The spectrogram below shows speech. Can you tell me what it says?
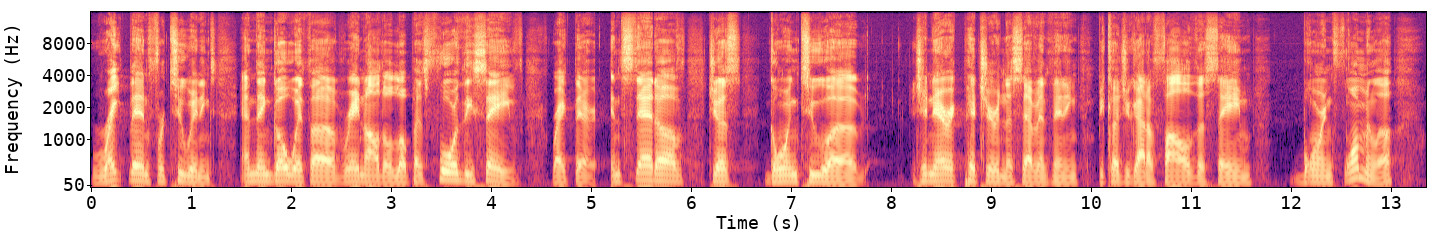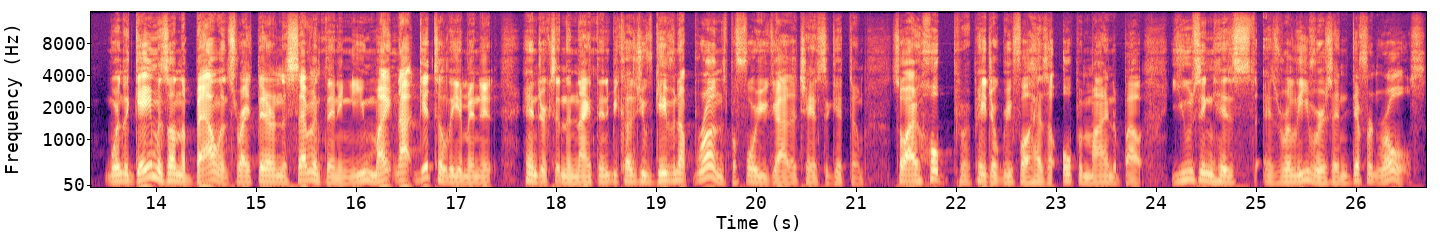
right then for two innings and then go with uh, Reynaldo Lopez for the save right there instead of just going to a generic pitcher in the seventh inning because you got to follow the same boring formula when the game is on the balance right there in the seventh inning, you might not get to Liam Hen- Hendriks in the ninth inning because you've given up runs before you got a chance to get them. So I hope Pedro Grifo has an open mind about using his his relievers in different roles,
